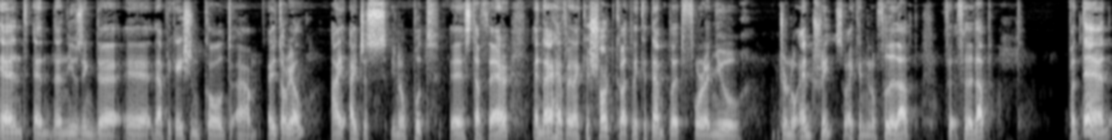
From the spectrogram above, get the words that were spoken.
and and then using the uh, the application called um, Editorial. I, I just you know put uh, stuff there and I have like a shortcut like a template for a new journal entry so I can you know fill it up f- fill it up but then,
